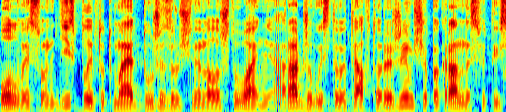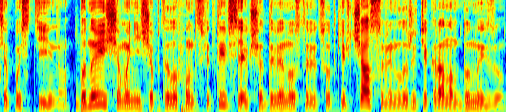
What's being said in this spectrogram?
Always on Display тут має дуже зручне налаштування. Раджу виставити авторежим, щоб екран не світився постійно. Бо навіщо мені, щоб телефон світився, якщо 90% часу він лежить екраном донизу.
